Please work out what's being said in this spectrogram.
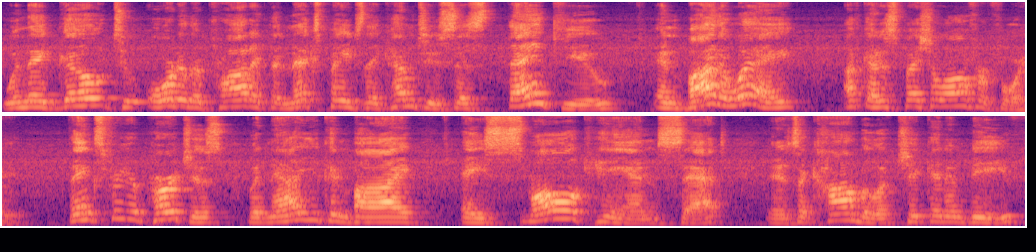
When they go to order the product the next page they come to says thank you and by the way I've got a special offer for you. Thanks for your purchase but now you can buy a small can set it's a combo of chicken and beef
